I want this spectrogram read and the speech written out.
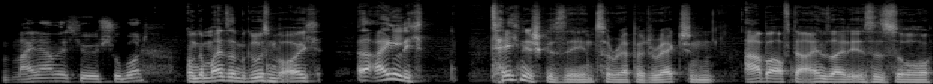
Mein Name ist Julius Schubert. Und gemeinsam begrüßen wir euch äh, eigentlich technisch gesehen zur Rapid Reaction. Aber auf der einen Seite ist es so,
